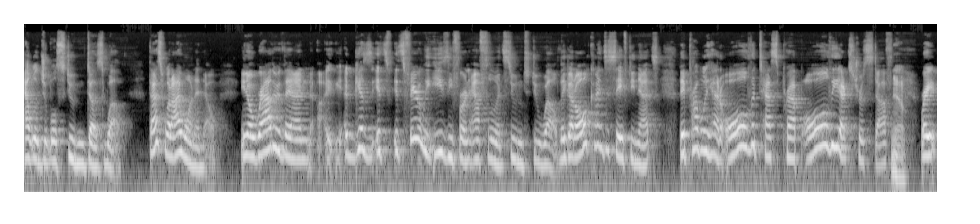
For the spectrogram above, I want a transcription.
eligible student does well. That's what I want to know. You know, rather than because it's it's fairly easy for an affluent student to do well. They got all kinds of safety nets. They probably had all the test prep, all the extra stuff, yeah. right?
